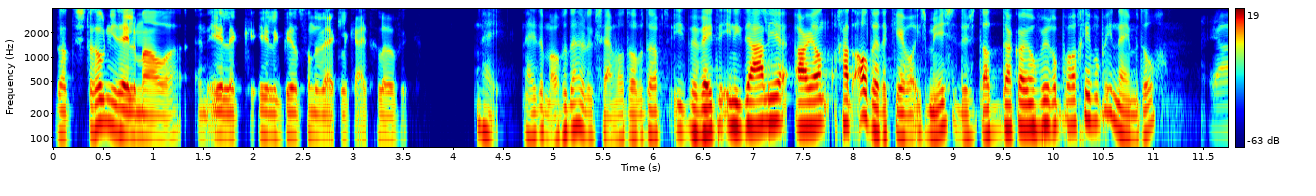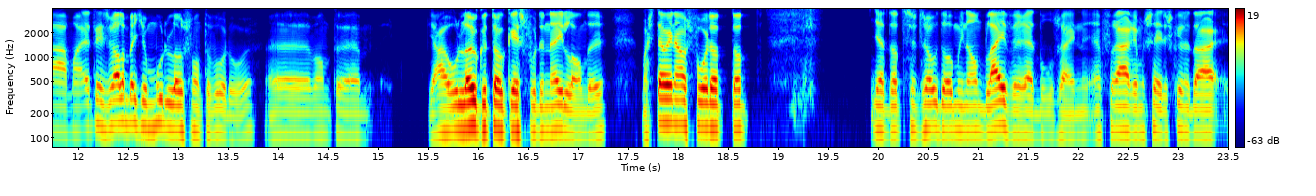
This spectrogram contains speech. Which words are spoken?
dat is toch ook niet helemaal een eerlijk, eerlijk beeld van de werkelijkheid, geloof ik. Nee, Nee, dat mogen duidelijk zijn. Wat dat betreft, we weten in Italië, Arjan, gaat altijd een keer wel iets mis. Dus dat, daar kan je ongeveer op, gif op innemen, toch? Ja, maar het is wel een beetje moedeloos van te worden hoor. Uh, want uh, ja, hoe leuk het ook is voor de Nederlander. Maar stel je nou eens voor dat, dat, ja, dat ze zo dominant blijven, Red Bull zijn. En Ferrari en Mercedes kunnen daar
